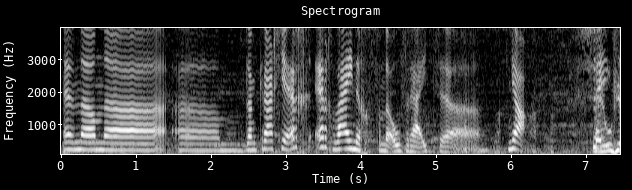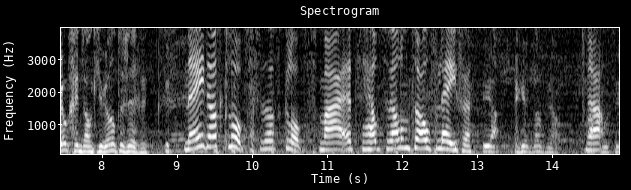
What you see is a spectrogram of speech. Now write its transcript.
En dan, uh, um, dan krijg je erg, erg weinig van de overheid. ja. Nee, hoef je ook geen dankjewel te zeggen. Nee, dat klopt. Dat klopt. Maar het helpt wel om te overleven. Ja, dat wel. Maar Ja. goed, eh,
